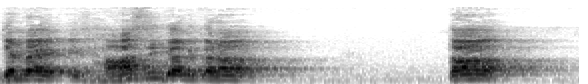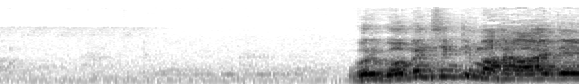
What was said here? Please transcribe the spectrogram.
ਜੇ ਮੈਂ ਇਤਿਹਾਸ ਦੀ ਗੱਲ ਕਰਾਂ, ਤਾਂ ਗੁਰੂ ਗੋਬਿੰਦ ਸਿੰਘ ਜੀ ਮਹਾਰਾਜ ਦੇ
